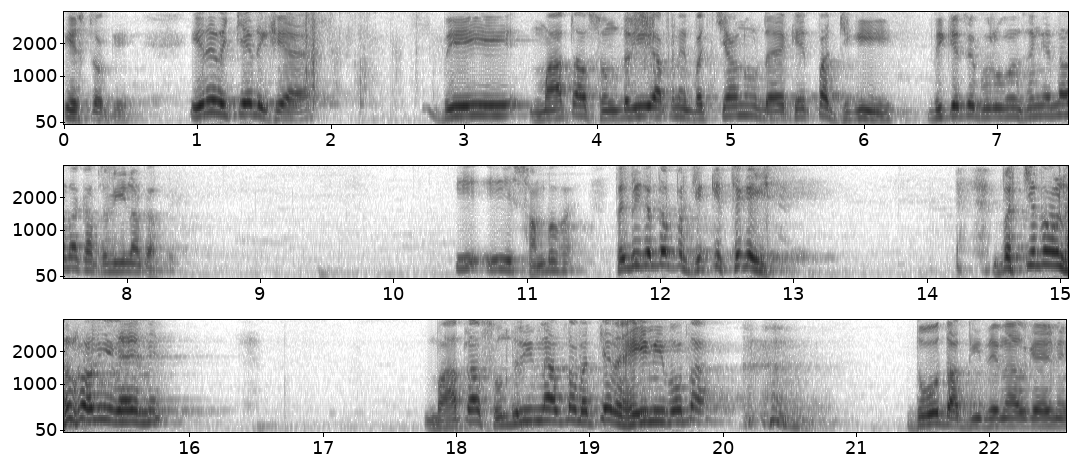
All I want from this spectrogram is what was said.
ਇਸ ਤੋਂ ਅੱਗੇ। ਇਹਦੇ ਵਿੱਚ ਇਹ ਲਿਖਿਆ ਹੈ ਵੀ ਮਾਤਾ ਸੁੰਦਰੀ ਆਪਣੇ ਬੱਚਿਆਂ ਨੂੰ ਲੈ ਕੇ ਭੱਜ ਗਈ ਵੀ ਕਿਤੇ ਗੁਰੂ ਗੋਬਿੰਦ ਸਿੰਘ ਇਹਨਾਂ ਦਾ ਕਤਲ ਹੀ ਨਾ ਕਰਦੇ ਇਹ ਇਹ ਸੰਭਵ ਹੈ। ਪਹਿਲੀ ਗੱਲ ਤਾਂ ਭੱਜ ਕਿੱਥੇ ਗਈ? ਬੱਚੇ ਤਾਂ ਉਹਨਾਂ ਕੋਲ ਹੀ ਰਹੇ ਨੇ। ਮਾਤਾ ਸੁੰਦਰੀ ਨਾਲ ਤਾਂ ਬੱਚੇ ਰਹੇ ਹੀ ਨਹੀਂ ਬਹੁਤਾ। ਦੋ ਦਾਦੀ ਦੇ ਨਾਲ ਗਏ ਨੇ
